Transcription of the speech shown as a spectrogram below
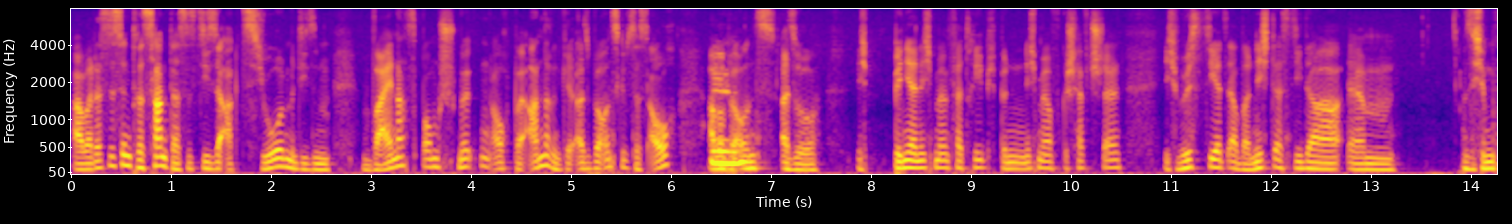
aber das ist interessant, dass es diese Aktion mit diesem Weihnachtsbaum schmücken auch bei anderen gibt. Also bei uns gibt es das auch, aber mhm. bei uns, also ich bin ja nicht mehr im Vertrieb, ich bin nicht mehr auf Geschäftsstellen. Ich wüsste jetzt aber nicht, dass die da ähm, sich im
